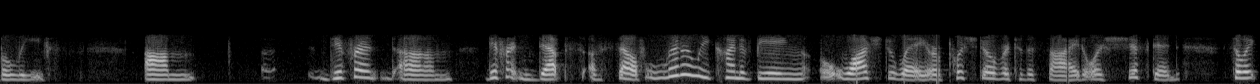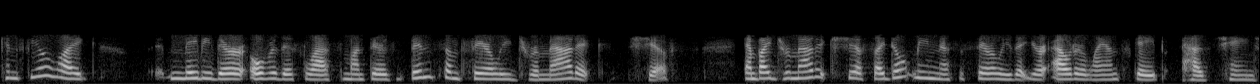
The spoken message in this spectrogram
beliefs, um, different um, different depths of self, literally kind of being washed away or pushed over to the side or shifted, so it can feel like maybe there over this last month there's been some fairly dramatic shifts and by dramatic shifts, I don't mean necessarily that your outer landscape has changed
